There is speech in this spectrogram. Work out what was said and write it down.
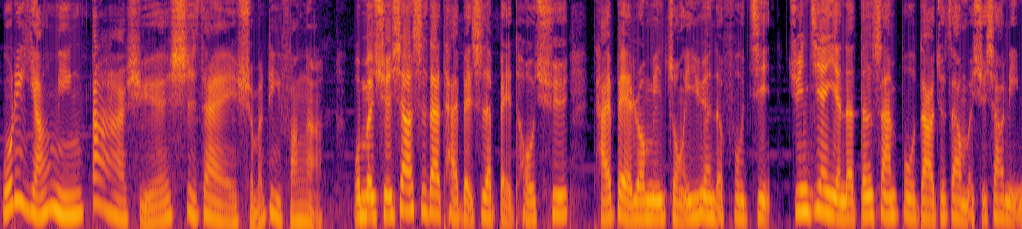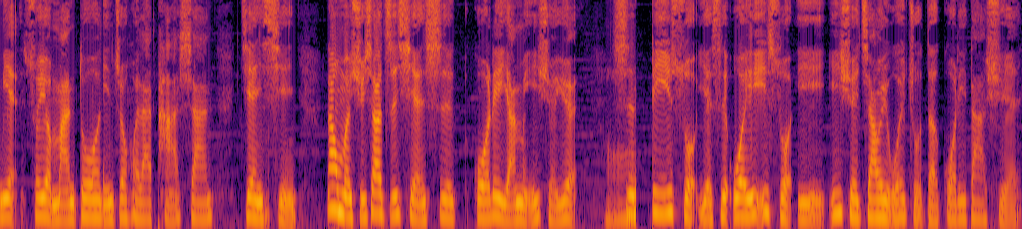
国立阳明大学是在什么地方啊？我们学校是在台北市的北投区台北荣民总医院的附近，军舰岩的登山步道就在我们学校里面，所以有蛮多民众会来爬山践行。那我们学校之前是国立阳明医学院，是第一所也是唯一一所以医学教育为主的国立大学，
